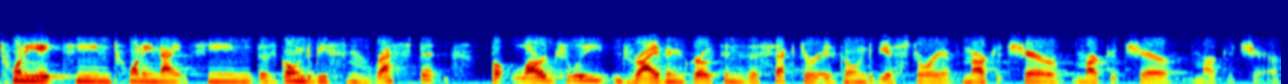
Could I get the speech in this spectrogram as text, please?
2018, 2019, there's going to be some respite, but largely driving growth into this sector is going to be a story of market share, market share, market share.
